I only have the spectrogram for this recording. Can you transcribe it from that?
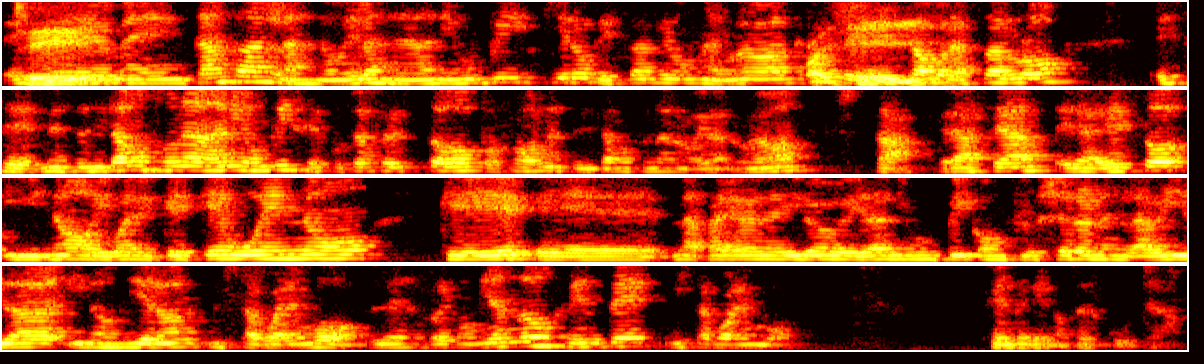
Este, Sí. Me encantan las novelas de Dani Umpi, quiero que saque una nueva, creo Ay, que sí. está por hacerlo. Este, necesitamos una Dani Umpi, si escuchas esto, por favor, necesitamos una novela nueva. Está, gracias, era eso. Y no, y bueno, qué bueno que eh, Natalia Oreiro y Dani Umpi confluyeron en la vida y nos dieron Mistacuarembó. Les recomiendo, gente, Mistacuarembó. Gente que nos escucha.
